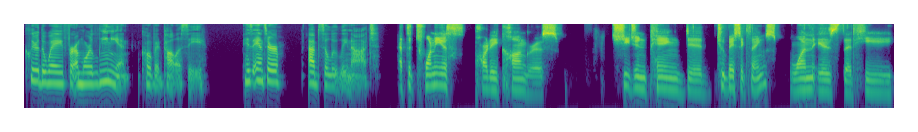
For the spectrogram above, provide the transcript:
cleared the way for a more lenient COVID policy. His answer absolutely not. At the 20th Party Congress, Xi Jinping did two basic things. One is that he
